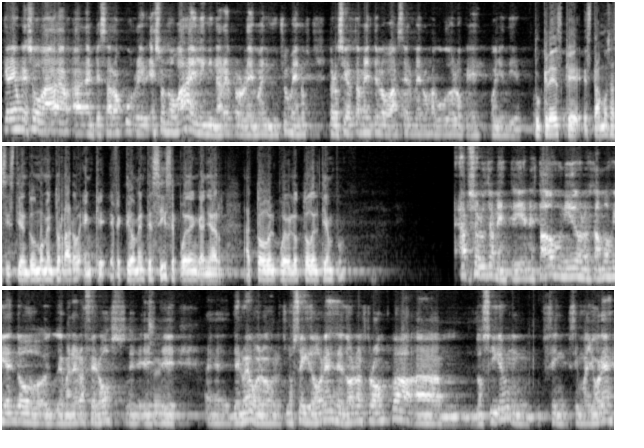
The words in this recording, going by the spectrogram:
creo que eso va a, empezar a ocurrir. Eso no va a eliminar el problema, ni mucho menos, pero ciertamente lo va a hacer menos agudo de lo que es hoy en día. ¿Tú crees que estamos asistiendo a un momento raro en que efectivamente sí se puede engañar a todo el pueblo todo el tiempo? Absolutamente, y en Estados Unidos lo estamos viendo de manera feroz. Eh, este, eh, de nuevo, los, seguidores de Donald Trump uh, lo siguen sin, sin mayores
